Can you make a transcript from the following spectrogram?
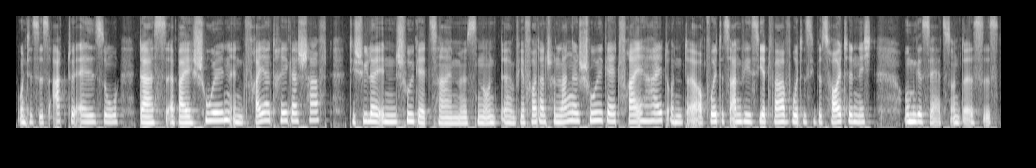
Und es ist aktuell so, dass äh, bei Schulen in freier Trägerschaft die SchülerInnen Schulgeld zahlen müssen. Und äh, wir fordern schon lange Schulgeldfreiheit. Und äh, obwohl das anvisiert war, wurde sie bis heute nicht umgesetzt. Und es ist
